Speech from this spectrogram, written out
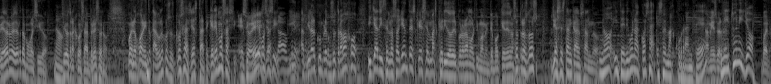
Bebedor, bebedor tampoco he sido. No. He sido otras cosas, pero eso no. Bueno, Juanito, cada uno con sus cosas, ya está. Te queremos así. Eso te es, queremos ya así. está, y al final cumple con su trabajo y ya dicen los oyentes que es el más querido del programa últimamente, porque de nosotros dos ya se están cansando. No, y te digo una cosa, es el más currante, ¿eh? También es verdad. Ni tú ni yo. Bueno.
